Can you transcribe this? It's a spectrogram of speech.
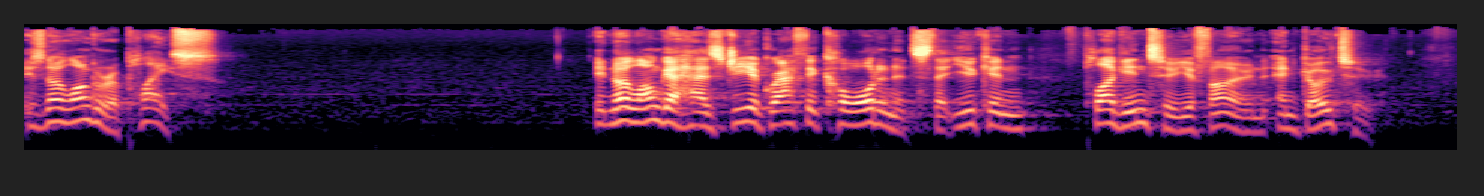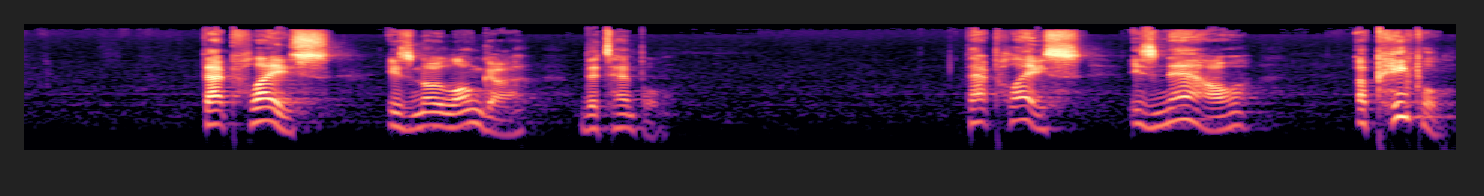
is no longer a place. It no longer has geographic coordinates that you can plug into your phone and go to. That place is no longer the temple. That place is now a people.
